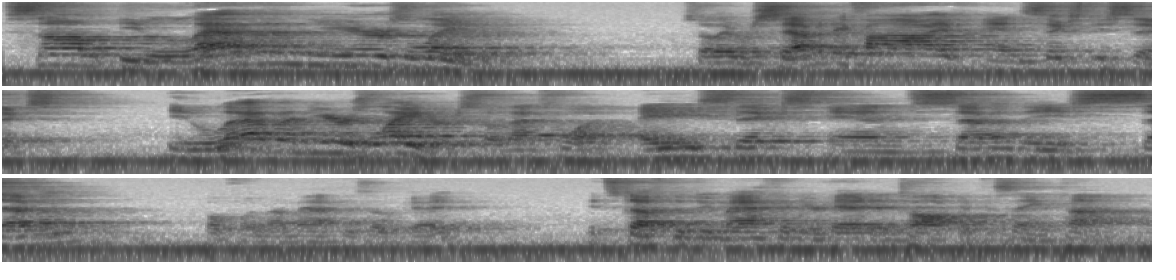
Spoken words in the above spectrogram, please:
Some 11 years later, so they were 75 and 66. 11 years later, so that's what, 86 and 77? Hopefully my math is okay. It's tough to do math in your head and talk at the same time?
